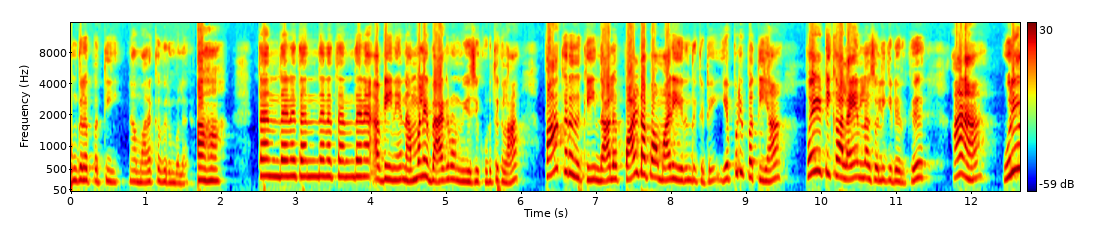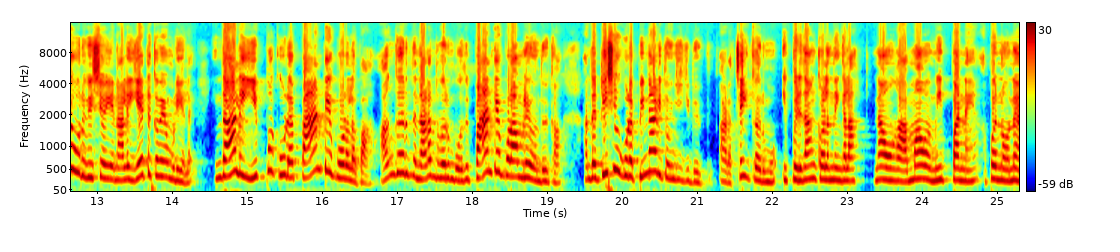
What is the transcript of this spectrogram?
உங்களை பற்றி நான் மறக்க விரும்பலை. ஆஹா தந்தன தந்தன தந்தன அப்படின்னு நம்மளே பேக்ரவுண்ட் மியூசிக் கொடுத்துக்கலாம். பார்க்கறதுக்கு இந்த ஆள் பால் டப்பா மாதிரி இருந்துக்கிட்டு எப்படி பற்றியா பொயட்டிக்கா லைன்லாம் சொல்லிக்கிட்டு இருக்குது ஆனால் ஒரே ஒரு விஷயம் என்னால் ஏற்றுக்கவே முடியலை. இந்த ஆள் இப்போ கூட பேண்ட்டே போடலப்பா. அங்கேருந்து நடந்து வரும்போது பேண்ட்டே போடாமலே வந்திருக்கான். அந்த டிஷ்யூ கூட பின்னாடி தொங்கிக்கிட்டு இருக்கு. அடச்சை சை கருமோ. இப்படி தான் குழந்தைங்களா? நான் உங்கள் அம்மாவை மீட் பண்ணேன். அப்படின்னோடனே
